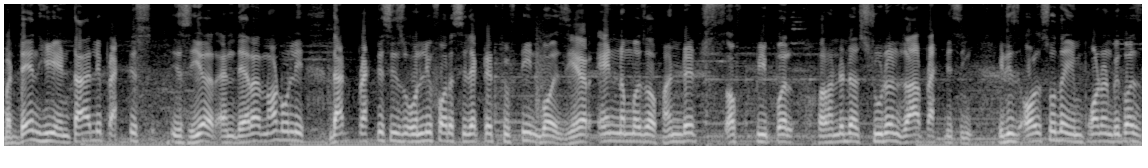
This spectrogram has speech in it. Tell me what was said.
but then he entirely practice is here and there are not only that practice is only for a selected 15 boys. Here n numbers of hundreds of people or hundreds of students are practicing. It is also the important because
